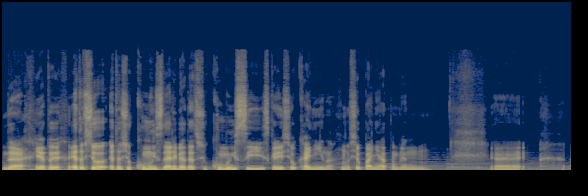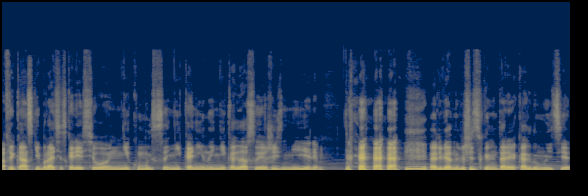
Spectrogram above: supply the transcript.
Да, это, это все, это все кумыс, да, ребята, это все кумыс и, скорее всего, канина. Ну, все понятно, блин. Э, африканские братья, скорее всего, ни кумыса, ни канины никогда в своей жизни не ели. Ребят, напишите в комментариях, как думаете,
